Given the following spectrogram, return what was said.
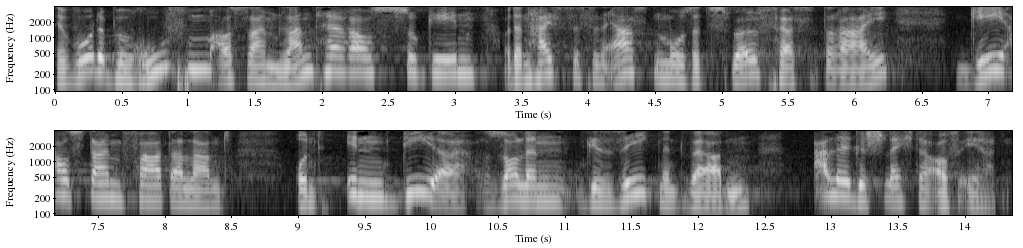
der wurde berufen, aus seinem Land herauszugehen. Und dann heißt es in 1. Mose 12, Vers 3, geh aus deinem Vaterland und in dir sollen gesegnet werden alle Geschlechter auf Erden.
